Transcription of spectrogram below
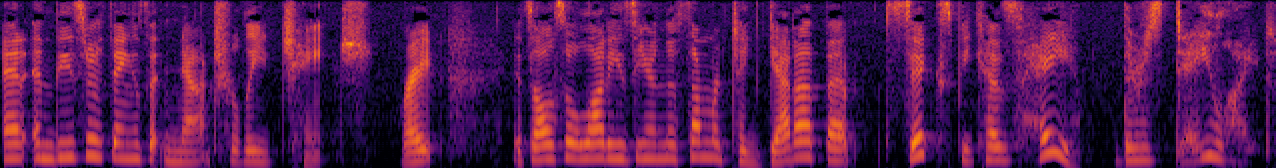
And and these are things that naturally change, right? It's also a lot easier in the summer to get up at six because hey, there's daylight.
